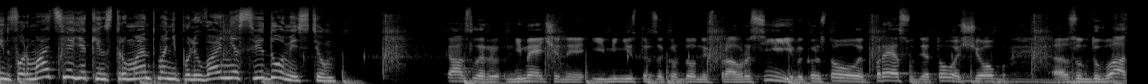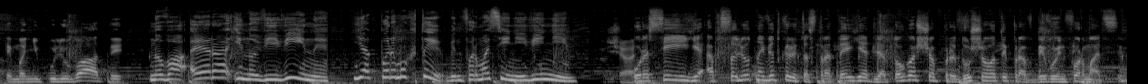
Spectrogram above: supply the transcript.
Інформація як інструмент маніпулювання свідомістю. Канцлер Німеччини і міністр закордонних справ Росії використовували пресу для того, щоб е, зондувати, маніпулювати. Нова ера і нові війни. Як перемогти в інформаційній війні? У Росії є абсолютно відкрита стратегія для того, щоб придушувати правдиву інформацію.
